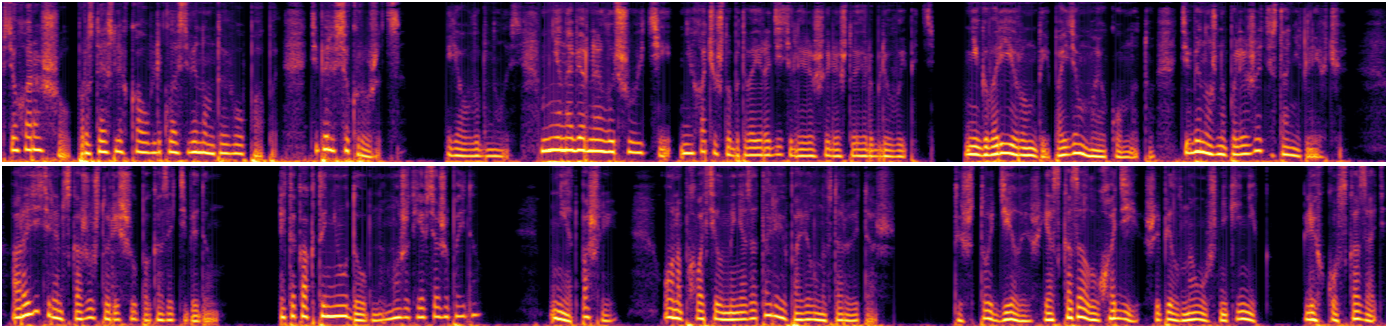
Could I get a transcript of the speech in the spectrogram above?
«Все хорошо, просто я слегка увлеклась вином твоего папы. Теперь все кружится». Я улыбнулась. «Мне, наверное, лучше уйти. Не хочу, чтобы твои родители решили, что я люблю выпить. Не говори ерунды, пойдем в мою комнату. Тебе нужно полежать и станет легче. А родителям скажу, что решил показать тебе дом». «Это как-то неудобно. Может, я все же пойду?» «Нет, пошли». Он обхватил меня за талию и повел на второй этаж. «Ты что делаешь? Я сказала, уходи!» — шипел в наушнике Ник. Легко сказать.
